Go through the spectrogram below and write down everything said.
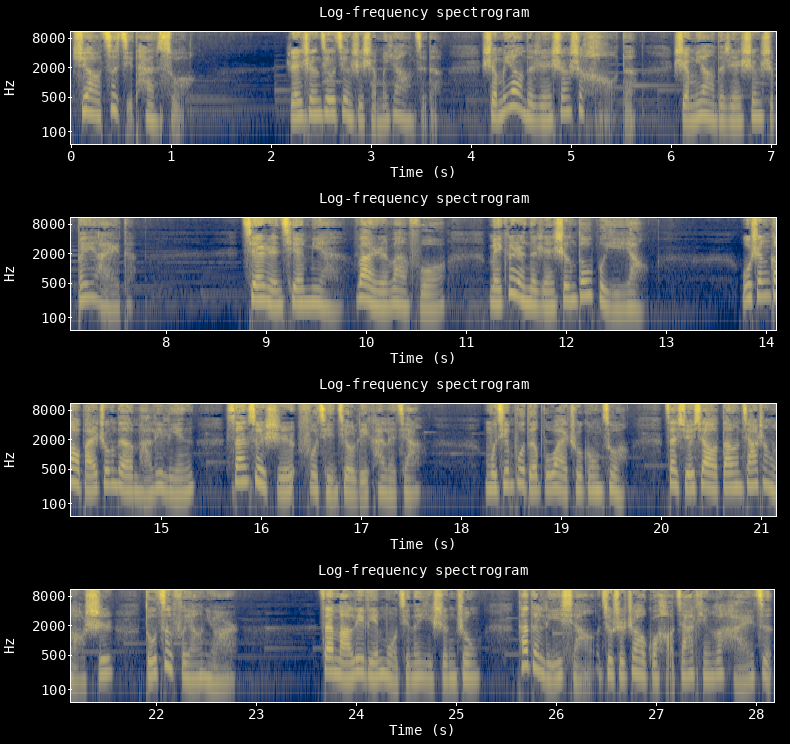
需要自己探索。人生究竟是什么样子的？什么样的人生是好的？什么样的人生是悲哀的？千人千面，万人万佛，每个人的人生都不一样。无声告白中的玛丽琳，三岁时父亲就离开了家，母亲不得不外出工作，在学校当家政老师，独自抚养女儿。在玛丽琳母亲的一生中，她的理想就是照顾好家庭和孩子，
